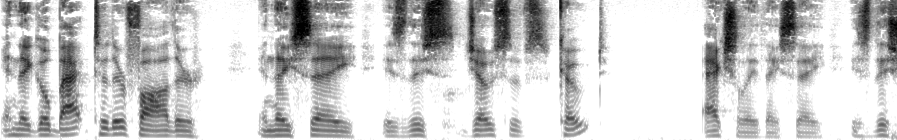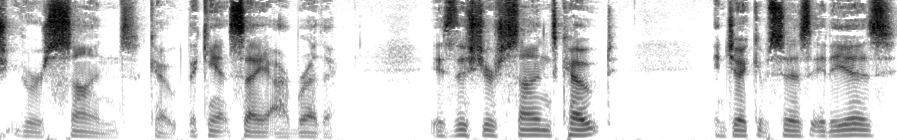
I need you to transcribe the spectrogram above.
and they go back to their father and they say, Is this Joseph's coat? Actually, they say, Is this your son's coat? They can't say our brother. Is this your son's coat? And Jacob says, It is.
